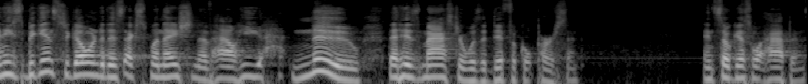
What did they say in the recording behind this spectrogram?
And he begins to go into this explanation of how he knew that his master was a difficult person. And so, guess what happens?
